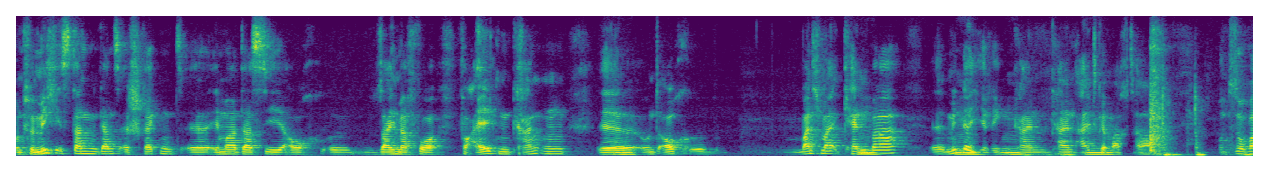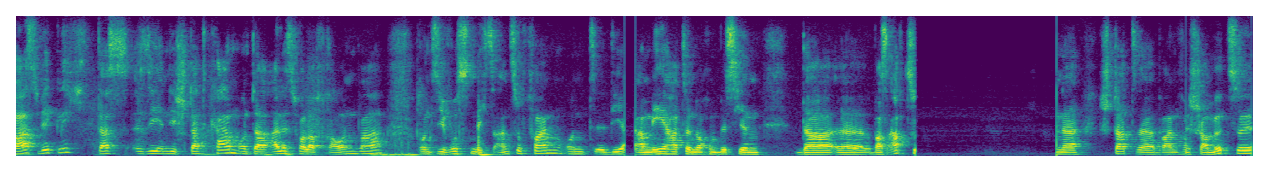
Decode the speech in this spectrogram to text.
und für mich ist dann ganz erschreckend äh, immer, dass sie auch, äh, sag ich mal, vor, vor alten, Kranken äh, mhm. und auch äh, manchmal erkennbar mhm. äh, Minderjährigen mhm. keinen kein Halt mhm. gemacht haben. Und so war es wirklich, dass sie in die Stadt kam und da alles voller Frauen war und sie wussten nichts anzufangen und äh, die Armee hatte noch ein bisschen da äh, was abzu. In der Stadt äh, waren von Scharmützel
